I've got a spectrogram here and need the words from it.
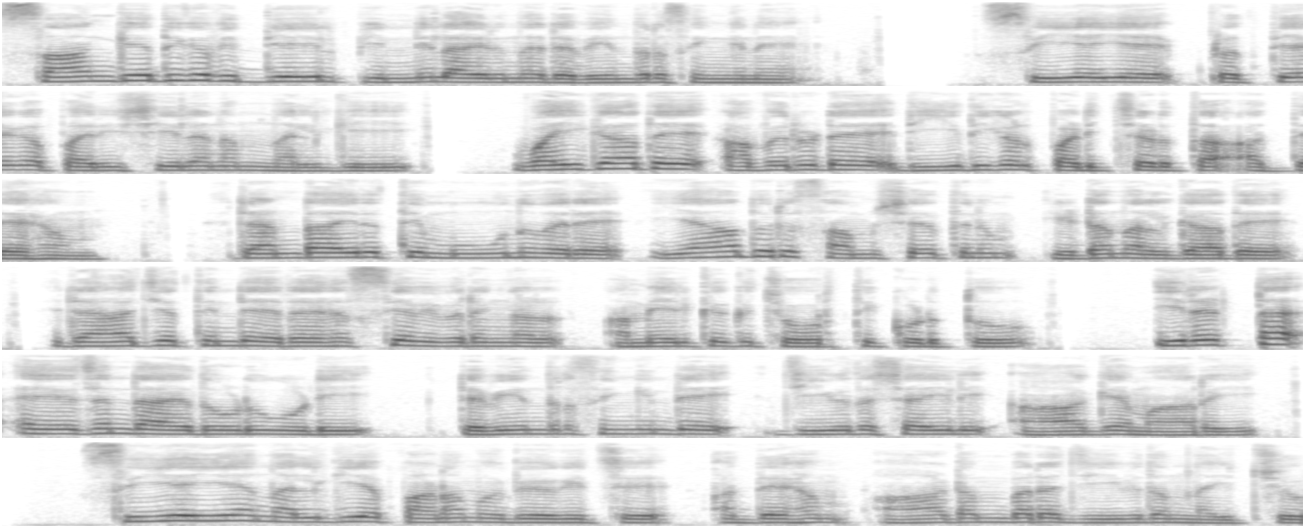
സാങ്കേതിക വിദ്യയിൽ പിന്നിലായിരുന്ന രവീന്ദ്ര സിംഗിന് സി ഐ എ പ്രത്യേക പരിശീലനം നൽകി. വൈകാതെ അവരുടെ രീതികൾ പഠിച്ചെടുത്ത അദ്ദേഹം രണ്ടായിരത്തി മൂന്ന് വരെ യാതൊരു സംശയത്തിനും ഇട നൽകാതെ രാജ്യത്തിന്റെ രഹസ്യ വിവരങ്ങൾ അമേരിക്കക്ക് ചോർത്തിക്കൊടുത്തു. ഇരട്ട ഏജന്റ് ആയതോടുകൂടി രവീന്ദ്ര സിംഗിന്റെ ജീവിതശൈലി ആകെ മാറി. സി ഐ എ നൽകിയ പണം ഉപയോഗിച്ച് അദ്ദേഹം ആഡംബര ജീവിതം നയിച്ചു.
